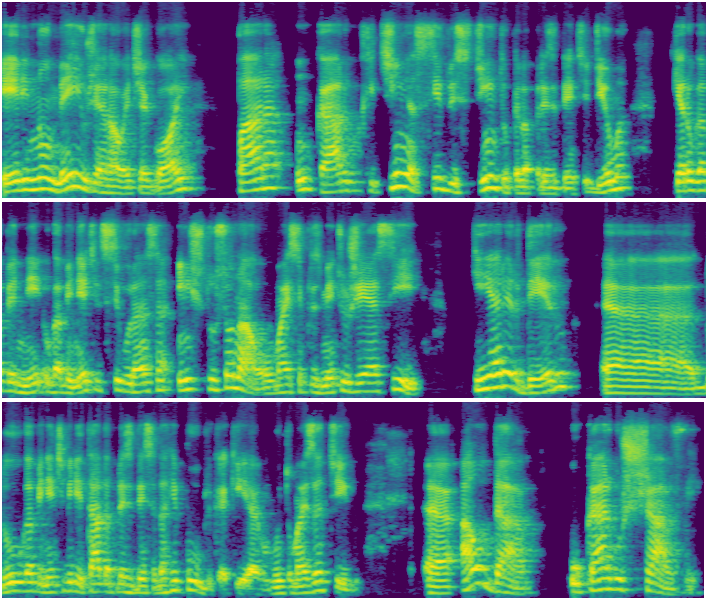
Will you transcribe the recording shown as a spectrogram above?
ele nomeia o general Etchegóin para um cargo que tinha sido extinto pela presidente Dilma, que era o Gabinete, o Gabinete de Segurança Institucional, ou mais simplesmente o GSI, que era herdeiro é, do Gabinete Militar da Presidência da República, que é muito mais antigo. É, ao dar o cargo-chave,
